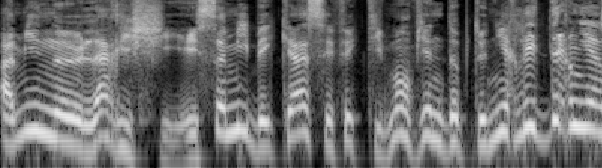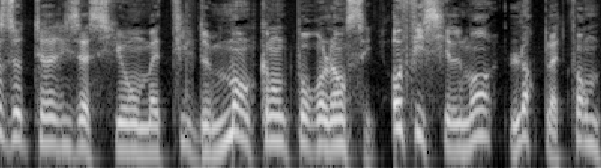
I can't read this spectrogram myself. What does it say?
Amine Larichi et Samy Bekas, effectivement, viennent d'obtenir les dernières autorisations, Mathilde, manquantes pour relancer officiellement leur plateforme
